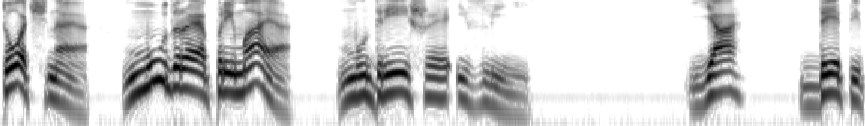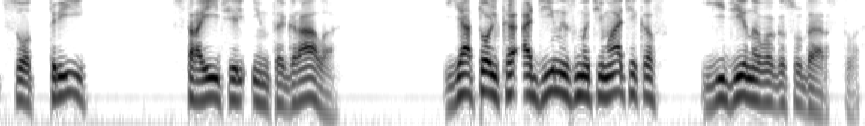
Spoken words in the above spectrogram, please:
точная, мудрая прямая, мудрейшая из линий. Я, Д-503, строитель интеграла, я только один из математиков единого государства.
